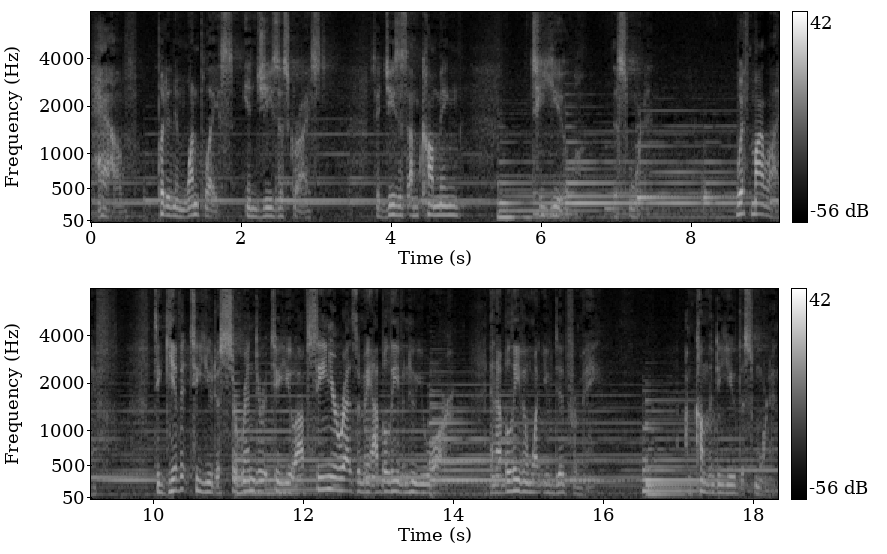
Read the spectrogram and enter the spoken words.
have, put it in one place in Jesus Christ. Say, Jesus, I'm coming to you this morning with my life to give it to you, to surrender it to you. I've seen your resume. I believe in who you are, and I believe in what you did for me. I'm coming to you this morning.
